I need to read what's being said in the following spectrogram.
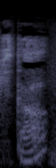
きた？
